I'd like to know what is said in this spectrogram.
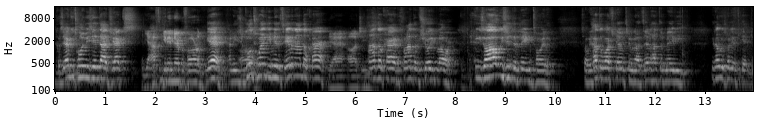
Because every time he's in that Jack's, And you have to get in there before him. yeah, and he's a Oh. good 20 minutes, him and Ando Carr. Yeah, oh Jesus. Ando Carr, the phantom shite blower. He's always in the bleeding toilet. So we have to watch them two lads. They'll have to maybe, you know, we probably have to get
